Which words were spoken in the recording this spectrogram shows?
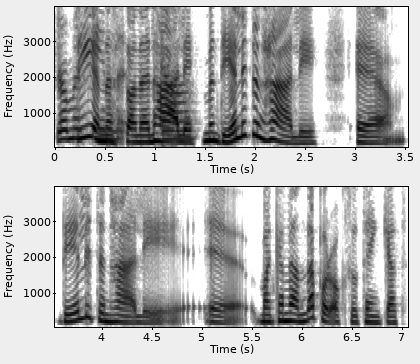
Ja, det är fin- nästan en ja. härlig, men det är en liten härlig, eh, det är en liten härlig, eh, man kan vända på det också och tänka att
